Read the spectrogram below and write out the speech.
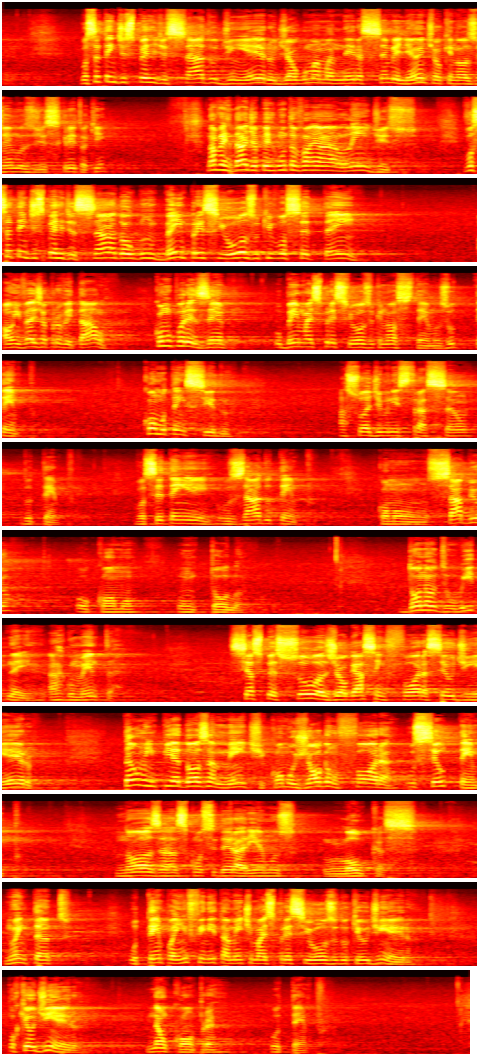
Você tem desperdiçado dinheiro de alguma maneira semelhante ao que nós vemos descrito aqui? Na verdade, a pergunta vai além disso. Você tem desperdiçado algum bem precioso que você tem, ao invés de aproveitá-lo? Como, por exemplo, o bem mais precioso que nós temos, o tempo. Como tem sido a sua administração do tempo? Você tem usado o tempo como um sábio ou como um tolo. Donald Whitney argumenta: se as pessoas jogassem fora seu dinheiro tão impiedosamente como jogam fora o seu tempo, nós as consideraríamos loucas. No entanto, o tempo é infinitamente mais precioso do que o dinheiro, porque o dinheiro não compra o tempo.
